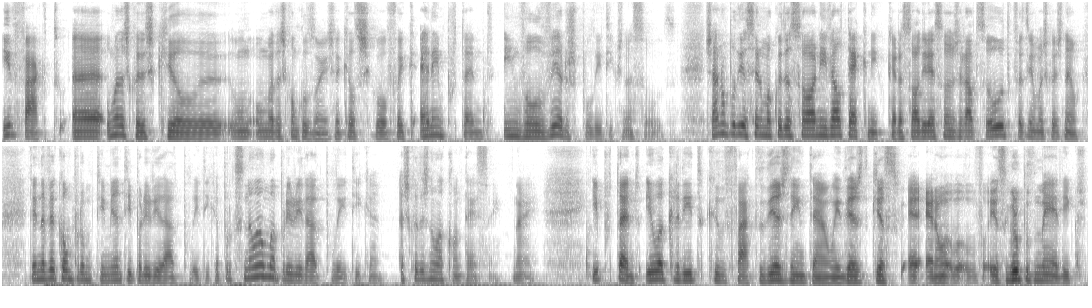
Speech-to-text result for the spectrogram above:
E de facto, uh, uma das coisas que ele, uma das conclusões a que ele chegou foi que era importante envolver os políticos na saúde. Já não podia ser uma coisa só a nível técnico, que era só a Direção-Geral de Saúde que fazia umas coisas, não. Tem de haver comprometimento e prioridade política, porque se não é uma prioridade política, as coisas não acontecem, não é? E portanto, eu acredito que de facto, desde então, e desde que esse, eh, era, esse grupo de médicos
